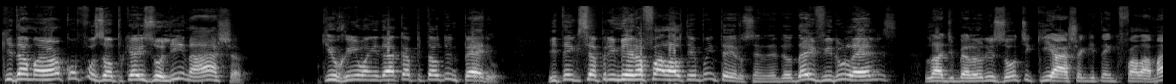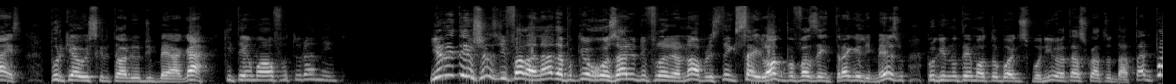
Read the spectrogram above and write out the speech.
que dá maior confusão, porque a Isolina acha que o Rio ainda é a capital do Império e tem que ser a primeira a falar o tempo inteiro, você entendeu? Daí vira o Leles, lá de Belo Horizonte, que acha que tem que falar mais, porque é o escritório de BH que tem o maior faturamento. E eu nem tenho chance de falar nada porque o Rosário de Florianópolis tem que sair logo para fazer entrega ele mesmo, porque não tem motoboy disponível até as quatro da tarde. Pô!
